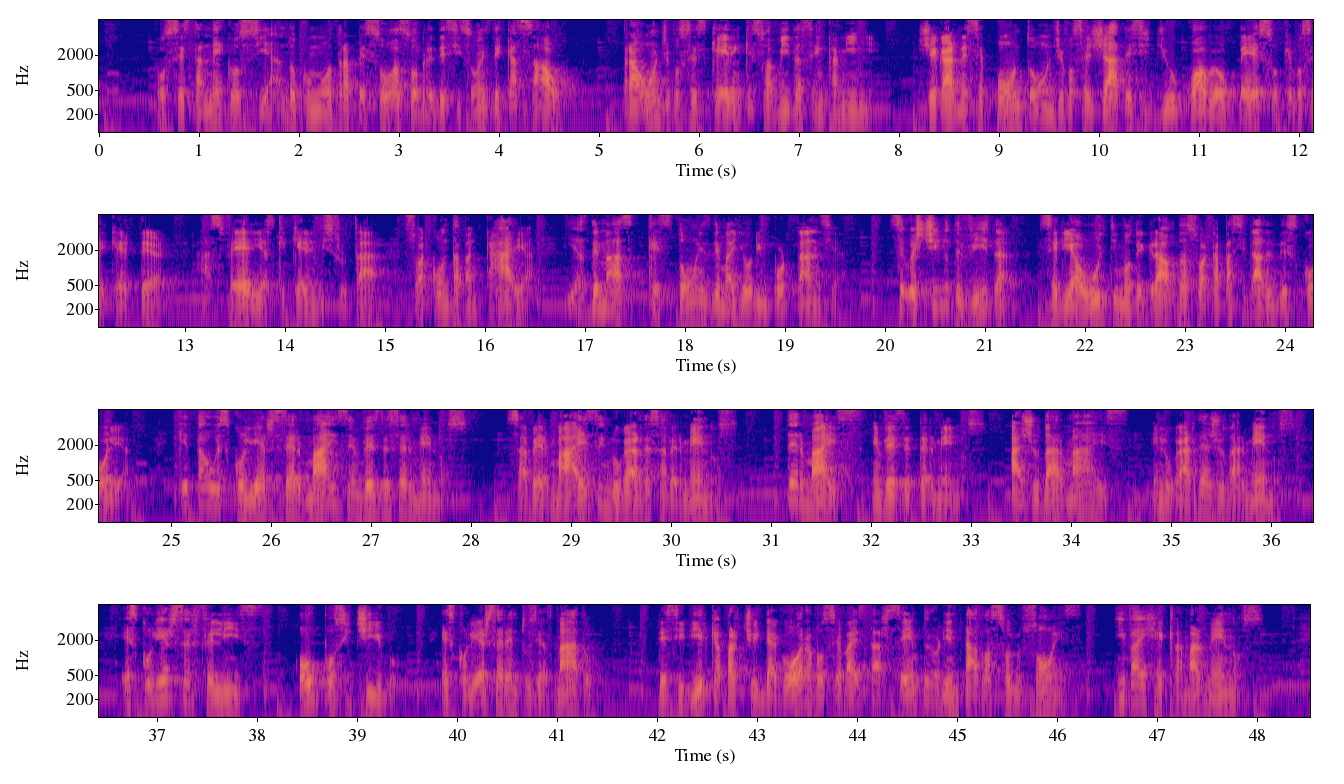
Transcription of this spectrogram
Você está negociando com outra pessoa sobre decisões de casal, para onde vocês querem que sua vida se encaminhe. Chegar nesse ponto onde você já decidiu qual é o peso que você quer ter, as férias que querem desfrutar, sua conta bancária e as demais questões de maior importância. Seu estilo de vida seria o último degrau da sua capacidade de escolha. Que tal escolher ser mais em vez de ser menos? Saber mais em lugar de saber menos? Ter mais em vez de ter menos? Ajudar mais em lugar de ajudar menos? Escolher ser feliz ou positivo? Escolher ser entusiasmado? Decidir que a partir de agora você vai estar sempre orientado às soluções e vai reclamar menos.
